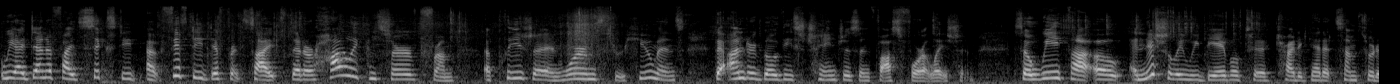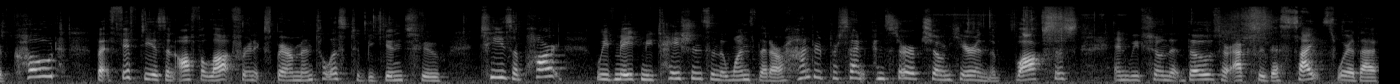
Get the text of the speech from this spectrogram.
we identified 60, uh, 50 different sites that are highly conserved from aplysia and worms through humans that undergo these changes in phosphorylation. So we thought, oh, initially we'd be able to try to get at some sort of code, but 50 is an awful lot for an experimentalist to begin to tease apart. We've made mutations in the ones that are 100% conserved, shown here in the boxes, and we've shown that those are actually the sites where the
